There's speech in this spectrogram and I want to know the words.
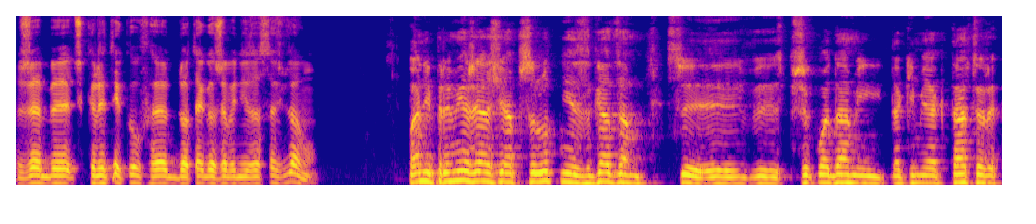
żeby, czy krytyków e, do tego, żeby nie zostać w domu. Panie premierze, ja się absolutnie zgadzam z, e, z przykładami takimi jak Thatcher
